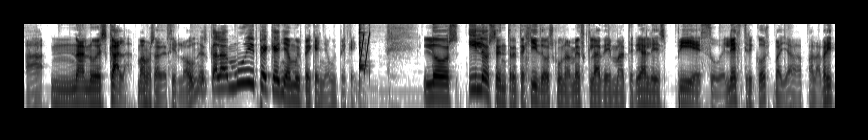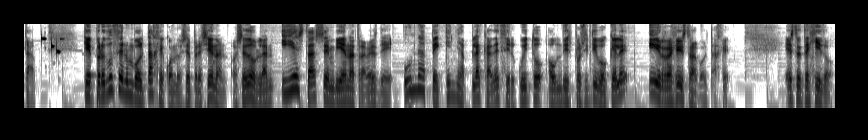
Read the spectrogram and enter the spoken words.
a nanoescala, vamos a decirlo, a una escala muy pequeña, muy pequeña, muy pequeña. Los hilos entretejidos, con una mezcla de materiales piezoeléctricos, vaya palabrita, que producen un voltaje cuando se presionan o se doblan y estas se envían a través de una pequeña placa de circuito a un dispositivo que lee y registra el voltaje. Este tejido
